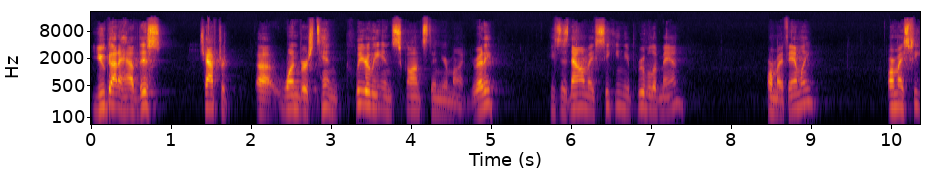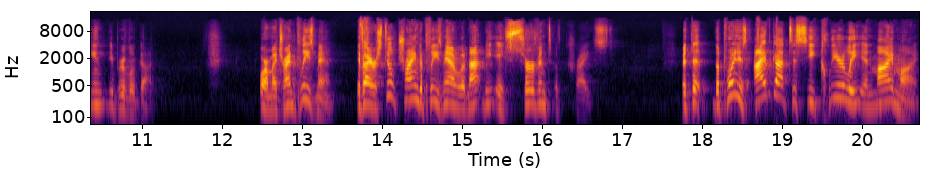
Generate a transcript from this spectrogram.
you got to have this chapter uh, 1, verse 10, clearly ensconced in your mind. You ready? He says, Now am I seeking the approval of man or my family? Or am I seeking the approval of God? Or am I trying to please man? If I were still trying to please man, I would not be a servant of Christ. But the, the point is, I've got to see clearly in my mind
